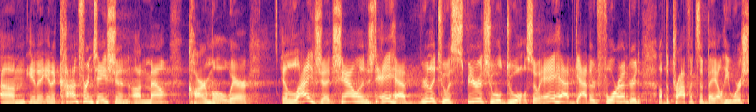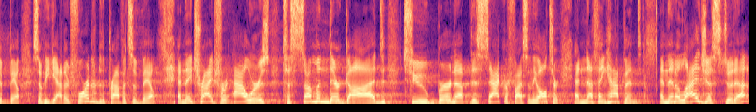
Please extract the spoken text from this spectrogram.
Um, in, a, in a confrontation on Mount Carmel, where Elijah challenged Ahab really to a spiritual duel. So Ahab gathered 400 of the prophets of Baal. He worshiped Baal. So he gathered 400 of the prophets of Baal, and they tried for hours to summon their God to burn up this sacrifice on the altar, and nothing happened. And then Elijah stood up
